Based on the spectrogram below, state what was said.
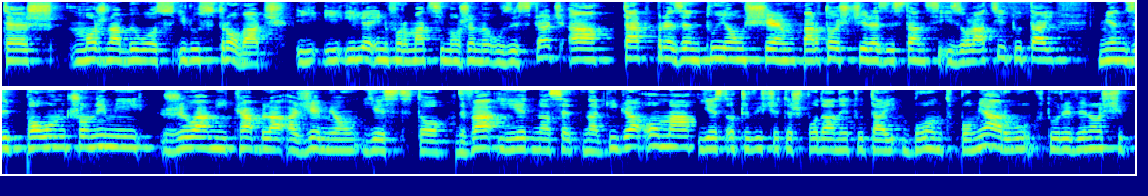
też można było zilustrować i, i ile informacji możemy uzyskać, a tak prezentują się wartości rezystancji izolacji. Tutaj między połączonymi żyłami kabla a ziemią jest to 2,1 gigaohma. Jest oczywiście też podany tutaj błąd pomiaru, który wynosi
